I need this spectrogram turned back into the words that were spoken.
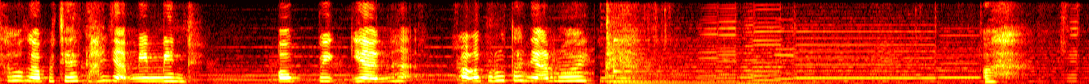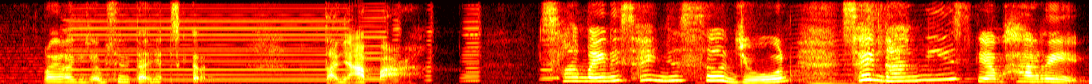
Kalau nggak percaya tanya Mimin, Opik, Yana. Kalau perlu tanya Roy. Ah, Roy lagi nggak bisa ditanya sekarang. Tanya apa? Selama ini saya nyesel, Jun. Saya nangis tiap hari.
